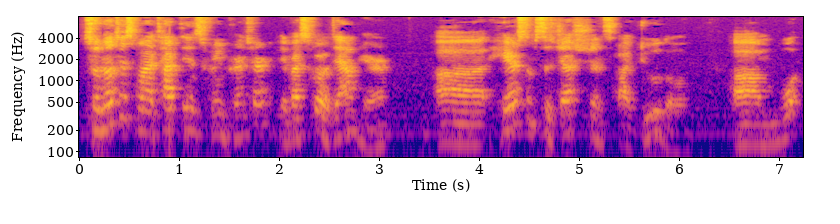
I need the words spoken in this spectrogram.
So notice when I typed in screen printer, if I scroll down here, uh, here's some suggestions by Google. Um, what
